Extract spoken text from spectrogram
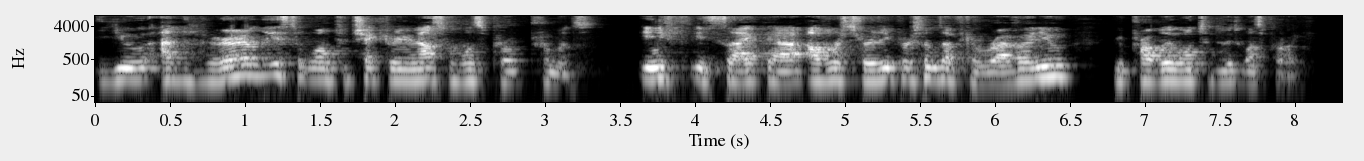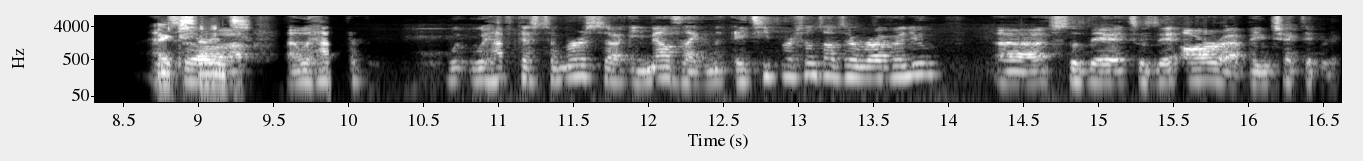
You at the very least want to check your emails once per, per month. If it's like uh, over thirty percent of your revenue, you probably want to do it once per week. And Makes so, uh, sense. and we have to we have customers uh, emails like 80% of their revenue. Uh, so they so they are uh, being checked every day.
